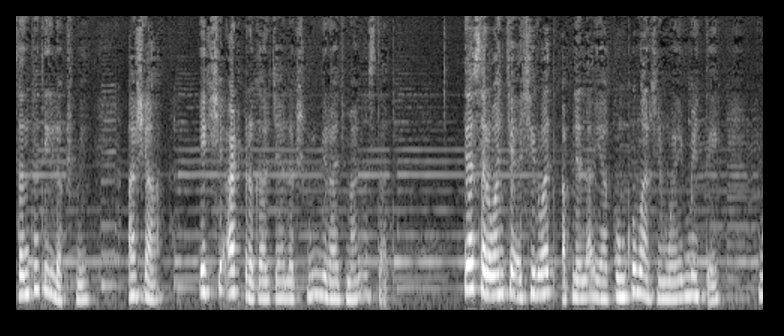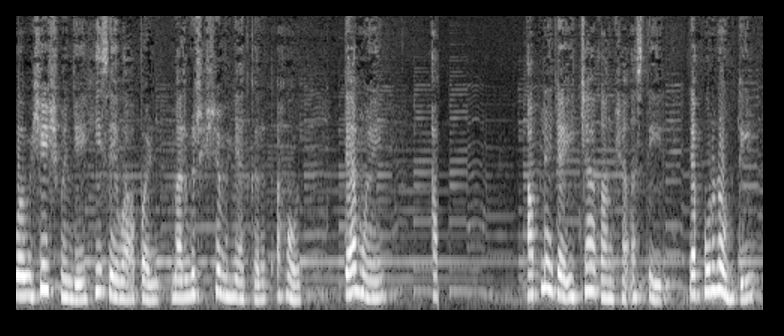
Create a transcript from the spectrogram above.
संतती लक्ष्मी अशा एकशे आठ प्रकारच्या लक्ष्मी विराजमान असतात. त्या सर्वांचे आशीर्वाद आपल्याला या कुंकुमार्चनेमुळे मिळते व विशेष म्हणजे ही सेवा आपण मार्गशीर्ष महिन्यात करत आहोत. त्यामुळे आपल्या ज्या इच्छा आकांक्षा असतील त्या पूर्ण होतील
